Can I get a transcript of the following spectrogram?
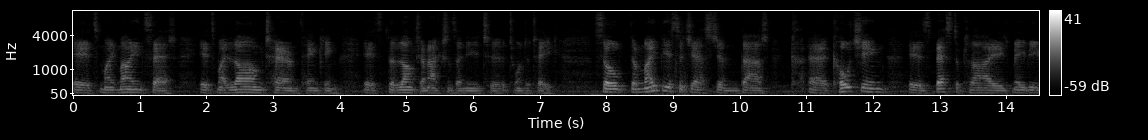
It's my mindset, it's my long term thinking, it's the long term actions I need to, to undertake. So there might be a suggestion that uh, coaching is best applied maybe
